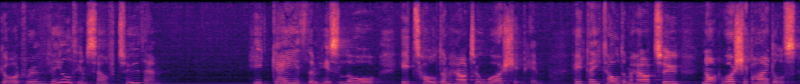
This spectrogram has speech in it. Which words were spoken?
God revealed himself to them. He gave them his law. He told them how to worship him. He, told them how to not worship idols.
